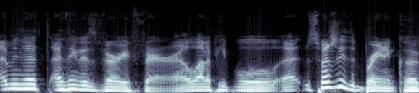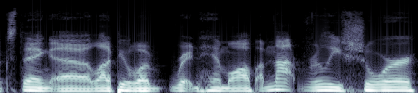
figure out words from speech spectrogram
I mean, I think that's very fair. A lot of people, uh, especially the Brandin Cooks thing, uh, a lot of people have written him off. I'm not really sure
